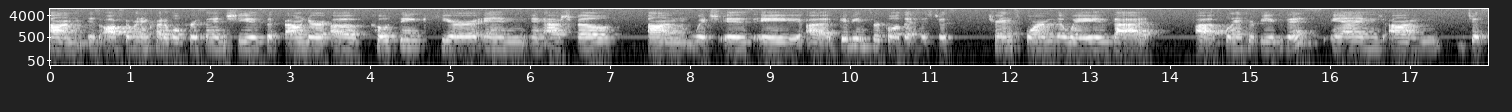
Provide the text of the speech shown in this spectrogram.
um, is also an incredible person. She is the founder of CoThinkk here in, in Asheville, um, which is a uh, giving circle that has just transformed the way that uh, philanthropy exists and um, just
